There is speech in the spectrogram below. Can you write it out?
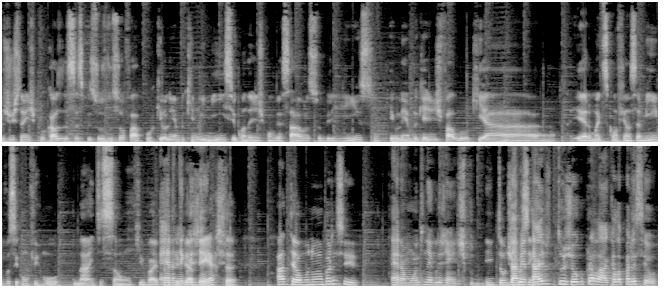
Justamente por causa dessas pessoas do sofá. Porque eu lembro que no início, quando a gente conversava sobre isso, eu lembro que a gente falou que a era uma desconfiança minha e você confirmou. Na edição que vai pra Era TV negligente. aberta, a Thelma não aparecia. Era muito negligente. Tipo, Então, da tipo assim, metade do jogo pra lá que ela apareceu.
